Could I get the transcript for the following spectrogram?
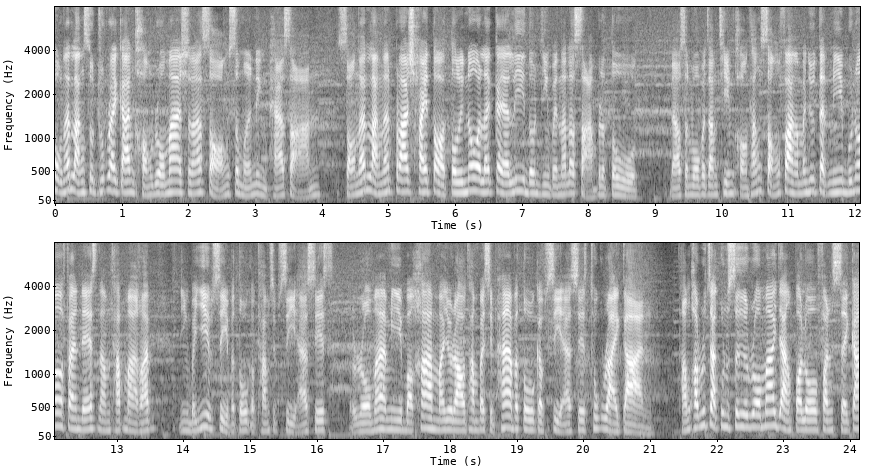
6 นัดหลังสุดทุกรายการของโรม่าชนะ 2 เสมอ 1 แพ้ 3 2 นัดหลังนั้นปราชัยต่อโตลิโนและกายาลี่โดนยิงไปนัดละ 3 ประตู ดาวซันโวประจำทีมของทั้ง 2 ฝั่งมันยูเต็ดมีบูโน่แฟนเดสนำทัพมาครับ ยิงไป 24 ประตูกับทำ14 แอสซิสต์โรม่ามีบอคข้ามมายูราวทำไป 15 ประตูกับ 4 แอสซิสต์ทุกรายการทำความรู้จักกุนซือโรม่าอย่างปาโลฟันเซกา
